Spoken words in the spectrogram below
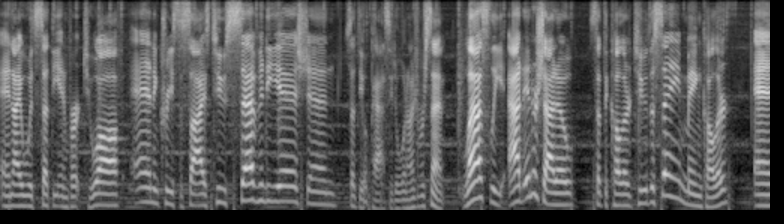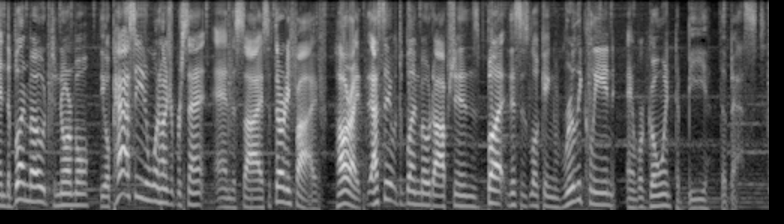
and I would set the invert to off and increase the size to 70-ish and set the opacity to 100%. Lastly, add inner shadow, set the color to the same main color, and the blend mode to normal, the opacity to 100%, and the size to 35. Alright, that's it with the blend mode options, but this is looking really clean and we're going to be the best.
